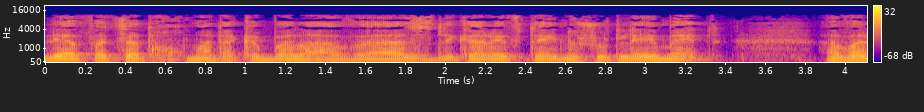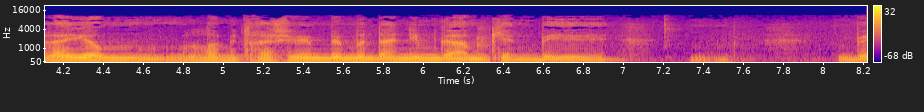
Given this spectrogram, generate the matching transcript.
להפצת חוכמת הקבלה, ואז לקרב את האנושות לאמת. אבל היום לא מתחשבים במדענים גם כן, ב, ב,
